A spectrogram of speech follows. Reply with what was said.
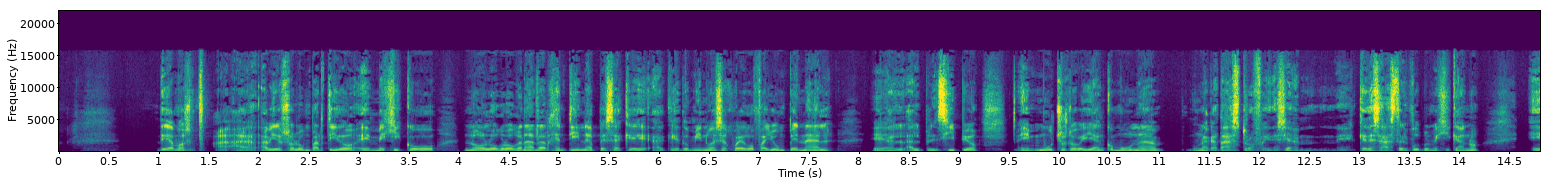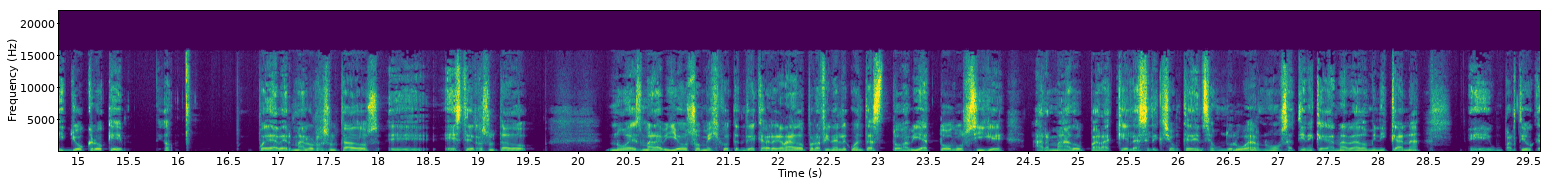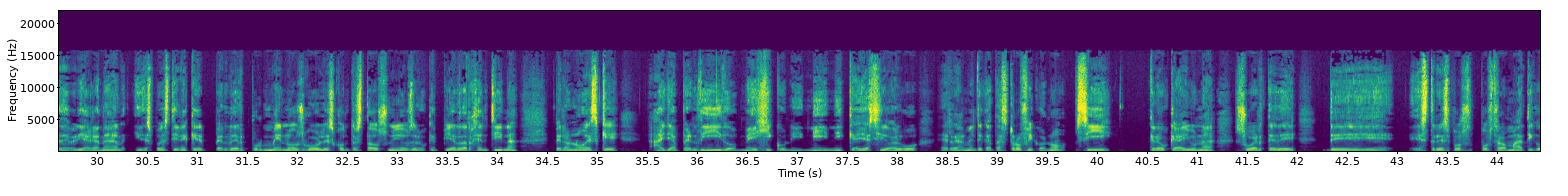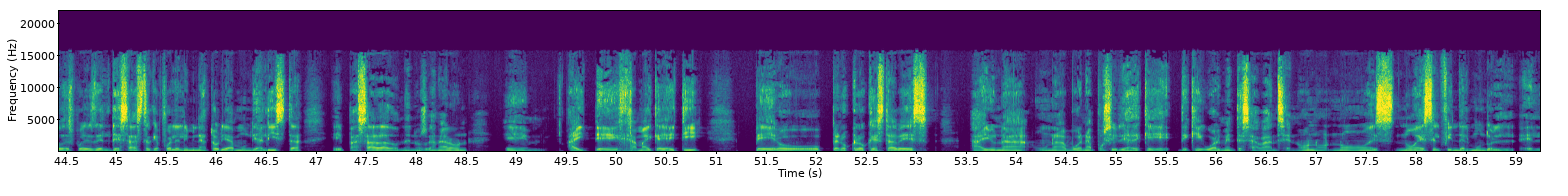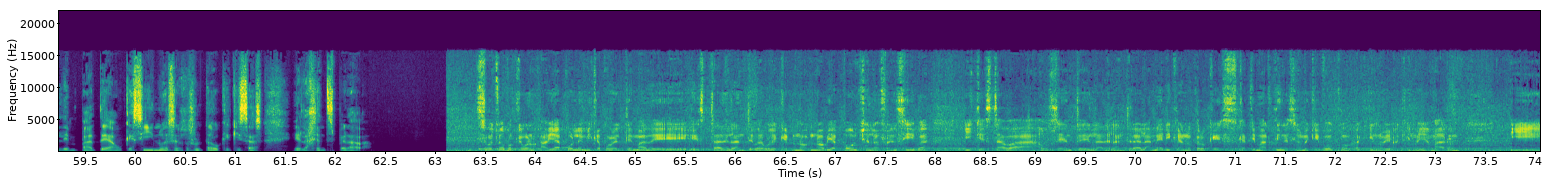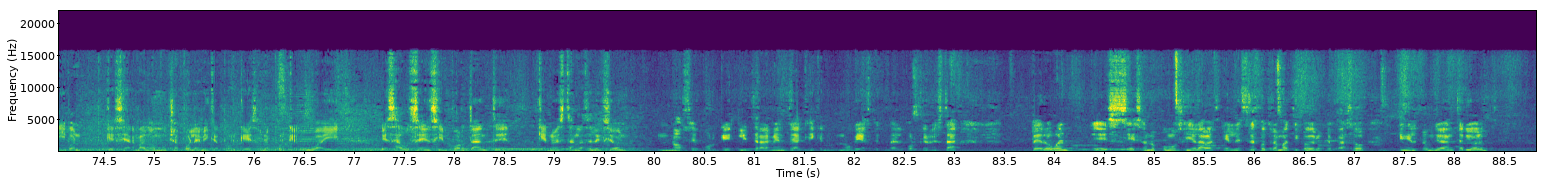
digamos, ha, habido solo un partido. En México no logró ganar la Argentina, pese a que, a que dominó ese juego, falló un penal eh, al, principio. Eh, muchos lo veían como una, una catástrofe y decían, eh, qué desastre el fútbol mexicano. yo creo que puede haber malos resultados. este resultado no es maravilloso, México tendría que haber ganado, pero a final de cuentas todavía todo sigue armado para que la selección quede en segundo lugar, ¿no? O sea, tiene que ganar la Dominicana, eh, un partido que debería ganar y después tiene que perder por menos goles contra Estados Unidos de lo que pierde Argentina, pero no es que haya perdido México ni, ni, ni que haya sido algo eh, realmente catastrófico, ¿no? Sí, creo que hay una suerte de, de estrés postraumático después del desastre que fue la eliminatoria mundialista eh, pasada, donde nos ganaron Jamaica y Haití, pero, pero creo que esta vez hay una, una buena posibilidad de que, de que igualmente se avance, ¿no? No, no, es, no es el fin del mundo el, el empate, aunque sí no es el resultado que quizás la gente esperaba. Sobre todo porque bueno, había polémica por el tema de esta delantera, de que no, había punch en la ofensiva y que estaba ausente la delantera de la América. ¿no? Creo que es Katy Martínez, si no me equivoco, aquí no, aquí no llamaron. Y bueno, que se ha armado mucha polémica porque eso, ¿no? porque hubo ahí esa ausencia importante que no está en la selección. No sé por qué, literalmente aquí no voy a especular el por qué no está. Pero bueno, es eso, ¿no? Como señalabas, el estrés dramático de lo que pasó en el mundial anterior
